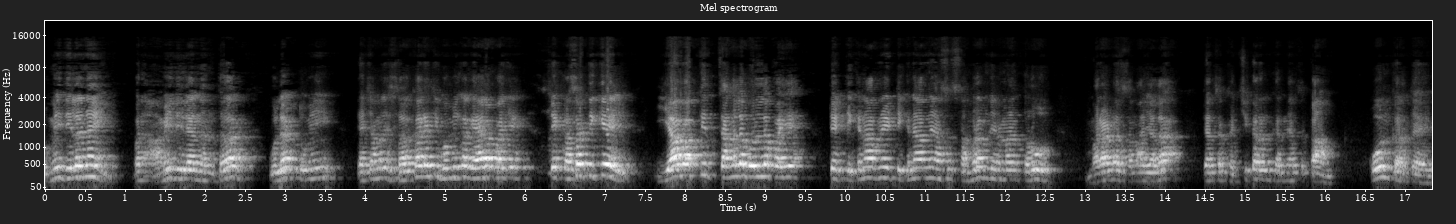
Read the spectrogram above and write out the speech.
तुम्ही दिलं नाही पण आम्ही दिल्यानंतर उलट तुम्ही त्याच्यामध्ये सहकार्याची भूमिका घ्यायला पाहिजे. ते कसं टिकेल या बाबतीत चांगलं बोललं पाहिजे. ते टिकणार नाही टिकणार नाही असं संभ्रम निर्माण करून मराठा समाजाला त्याचं खच्चीकरण करण्याचं काम कोण करत आहे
